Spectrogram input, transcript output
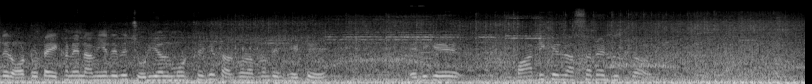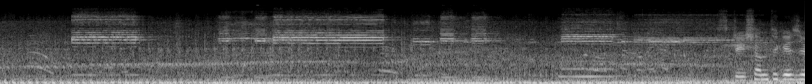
আপনাদের অটোটা এখানে নামিয়ে দেবে চড়িয়াল মোড় থেকে, তারপর আপনাদের হেঁটে এদিকে বাঁ দিকের রাস্তাটায় ঢুকতে হবে। স্টেশন থেকে যে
